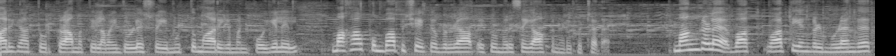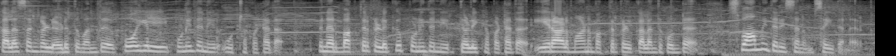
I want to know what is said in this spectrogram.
ஆரியாத்தூர் கிராமத்தில் அமைந்துள்ள ஸ்ரீ முத்துமாரியம்மன் கோயிலில் மகா கும்பாபிஷேக விழா வெகு விமரிசையாக நடைபெற்றது. மங்கள வாக் வாத்தியங்கள் முழங்க கலசங்கள் எடுத்து வந்து கோயில் புனித நீர் ஊற்றப்பட்டது. பின்னர் பக்தர்களுக்கு புனித நீர் தெளிக்கப்பட்டது. ஏராளமான பக்தர்கள் கலந்து கொண்டு சுவாமி தரிசனம் செய்தனர்.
